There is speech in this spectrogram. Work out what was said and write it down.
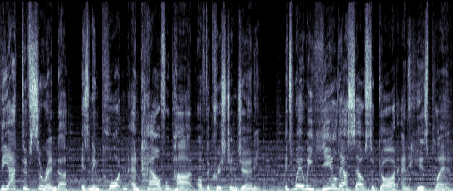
The act of surrender is an important and powerful part of the Christian journey. It's where we yield ourselves to God and His plan.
